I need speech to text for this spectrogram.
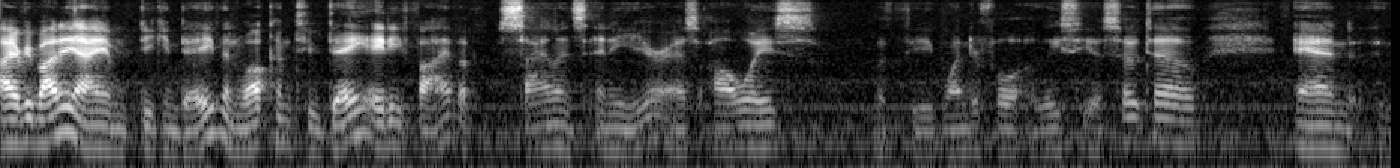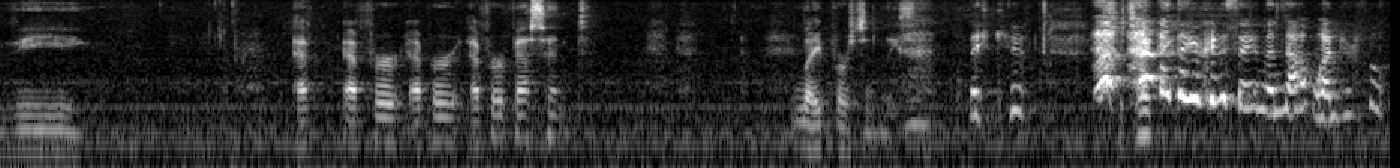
Hi, everybody. I am Deacon Dave, and welcome to day 85 of Silence in a Year, as always, with the wonderful Alicia Soto and the effer, effer, effervescent layperson, Lisa. Thank you. So I thought you were going to say the not wonderful.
